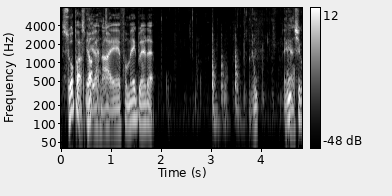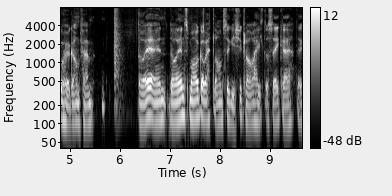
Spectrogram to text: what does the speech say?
Såpass mye? Ja. Nei, for meg ble det Jo. Jeg kan ikke gå høyere enn fem. Det er, en, det er en smak av et eller annet som jeg ikke klarer helt å si hva er. Det,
